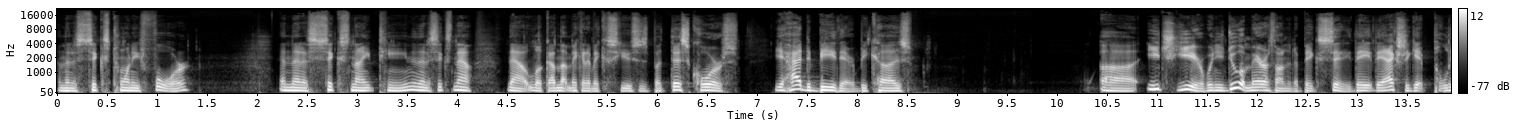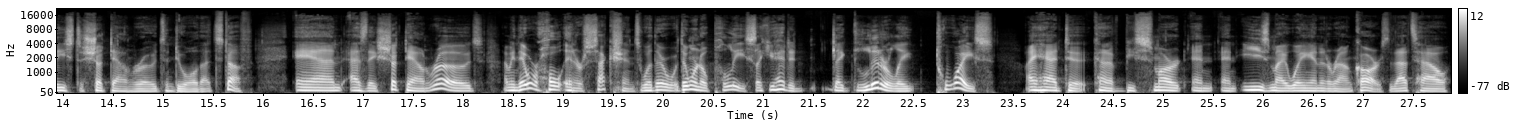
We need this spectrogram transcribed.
and then a 624, and then a 619 and then a 6 now now look i'm not making any excuses but this course you had to be there because uh, each year when you do a marathon in a big city they, they actually get police to shut down roads and do all that stuff. And as they shut down roads i mean there were whole intersections where there were, there were no police. Like you had to like literally twice i had to kind of be smart and and ease my way in and around cars. That's how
